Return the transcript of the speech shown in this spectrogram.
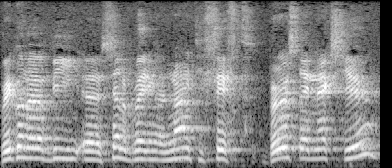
we're going to be uh, celebrating our 95th birthday next year.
